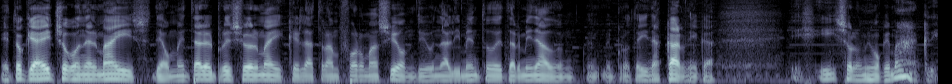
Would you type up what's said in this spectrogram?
Esto que ha hecho con el maíz, de aumentar el precio del maíz, que es la transformación de un alimento determinado en, proteínas cárnicas, hizo lo mismo que Macri,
